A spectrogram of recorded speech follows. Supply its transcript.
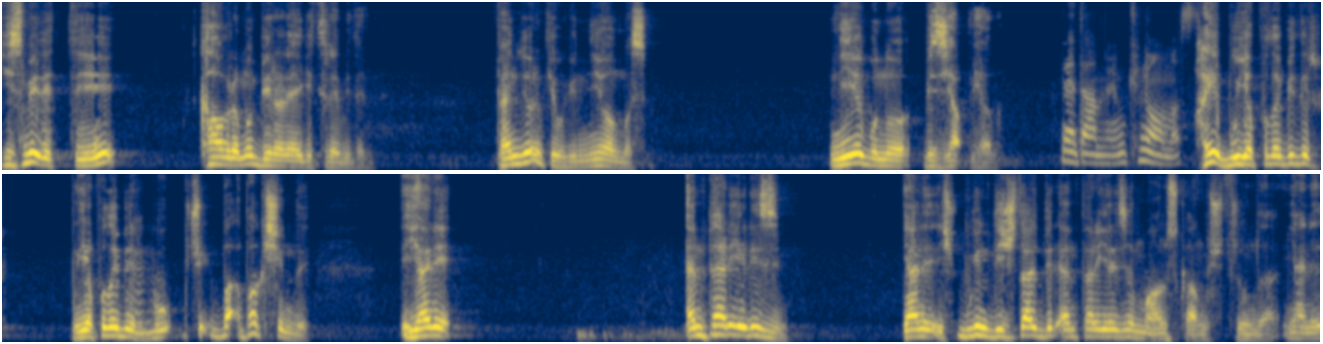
hizmet ettiği kavramı bir araya getirebilir mi? Ben diyorum ki bugün niye olmasın? Niye bunu biz yapmayalım? Neden mümkün olmaz? Hayır bu yapılabilir. Bu yapılabilir. Bu çünkü ba- bak şimdi. Yani emperyalizm. Yani bugün dijital bir emperyalizme maruz kalmış durumda. Yani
